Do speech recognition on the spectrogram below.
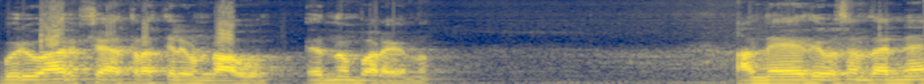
ഗുരുവായൂർ ക്ഷേത്രത്തിലുണ്ടാവും എന്നും പറയുന്നു. അന്നേ ദിവസം തന്നെ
